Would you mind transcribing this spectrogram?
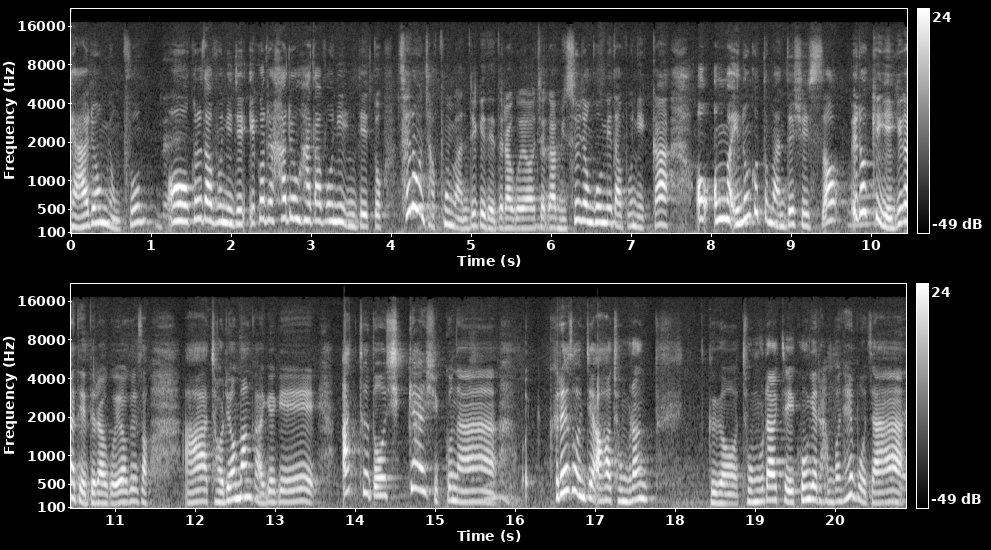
재활용 용품. 네. 어, 그러다 보니 이제 이거를 활용하다 보니 이제 또 새로운 작품을 만들게 되더라고요. 제가 미술 전공이다 보니까 어, 엄마 이런 것도 만들 수 있어? 이렇게 얘기가 되더라고요. 그래서 아, 저렴한 가격에 아트도 쉽게 할 수 있구나. 어, 그래서 이제 아, 조무랑 그거 조무락 제 공예를 한번 해보자.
